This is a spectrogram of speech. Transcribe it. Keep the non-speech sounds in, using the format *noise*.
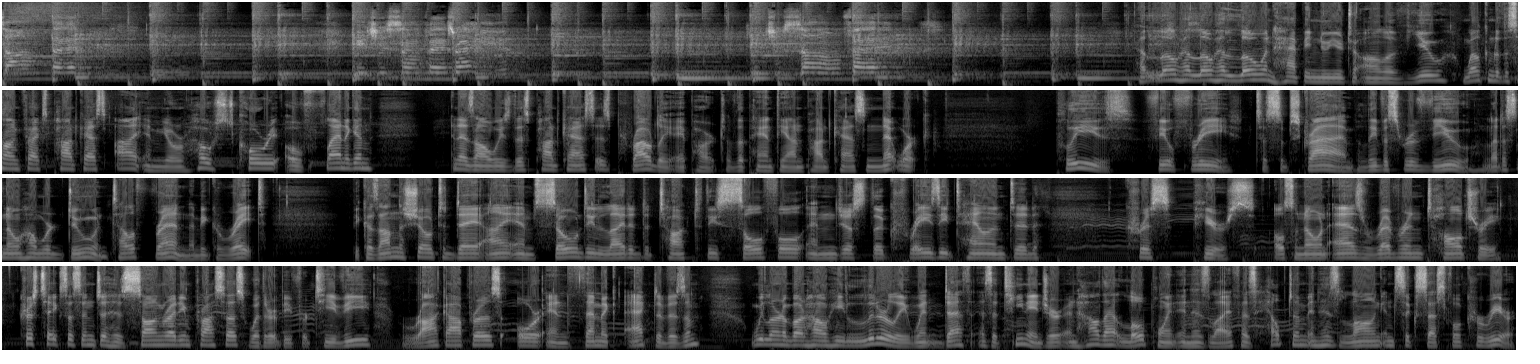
facts. Get you some facts right here. Get you some facts. Hello, hello, hello, and Happy New Year to all of you. Welcome to the Songfacts Podcast. I am your host, Corey O'Flanagan. And as always, this podcast is proudly a part of the Pantheon Podcast Network. Please feel free to subscribe, leave us a review, let us know how we're doing, tell a friend, that'd be great. Because on the show today, I am so delighted to talk to the soulful and just the crazy talented Chris Pierce, also known as Reverend Talltree. Chris takes us into his songwriting process, whether it be for TV, rock operas, or anthemic activism. We learn about how he literally went deaf as a teenager and how that low point in his life has helped him in his long and successful career.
